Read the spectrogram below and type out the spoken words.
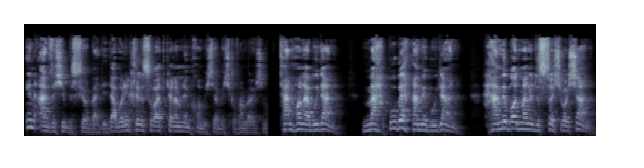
این ارزش بسیار بدی. درباره این خیلی صحبت کردم نمی‌خوام بیشتر بشکافم برای شما. تنها نبودن محبوب همه بودن. همه باید منو دوست داشته باشن.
